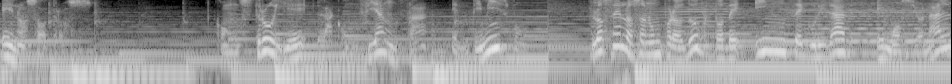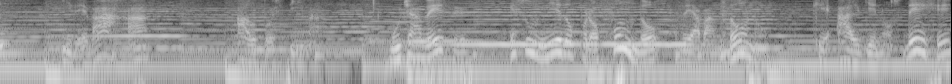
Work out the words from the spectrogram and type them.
en nosotros. Construye la confianza en ti mismo. Los celos son un producto de inseguridad emocional y de baja autoestima. Muchas veces es un miedo profundo de abandono, que alguien nos deje,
